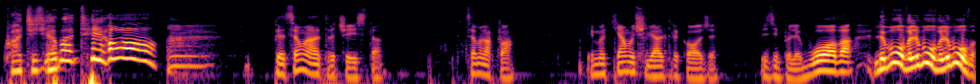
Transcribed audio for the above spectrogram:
Quanti diamanti ho? Pensiamo un'altra cesta. Pensiamola qua e mettiamoci le altre cose. Ad esempio le uova, le uova, le uova, le uova.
